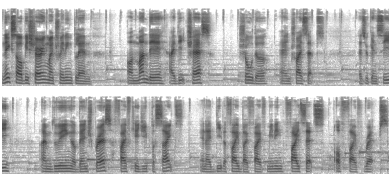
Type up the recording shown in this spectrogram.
Next, I'll be sharing my training plan. On Monday, I did chest, shoulder, and triceps. As you can see, I'm doing a bench press 5 kg per side and I did a 5x5 meaning 5 sets of 5 reps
